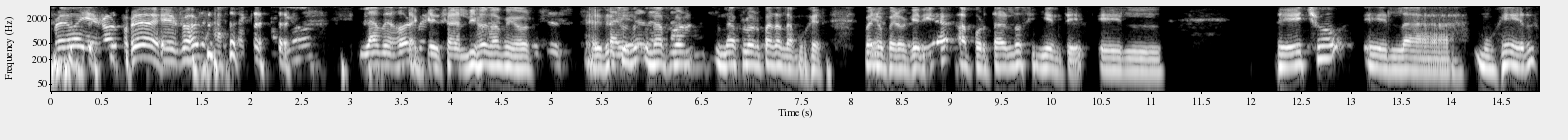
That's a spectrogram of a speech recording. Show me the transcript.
Prueba y error, prueba y error, hasta que salió la mejor. Hasta que salió la mejor. Esa es una, flor, una flor para la mujer. Bueno, pero quería aportar lo siguiente. El, de hecho, la mujer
